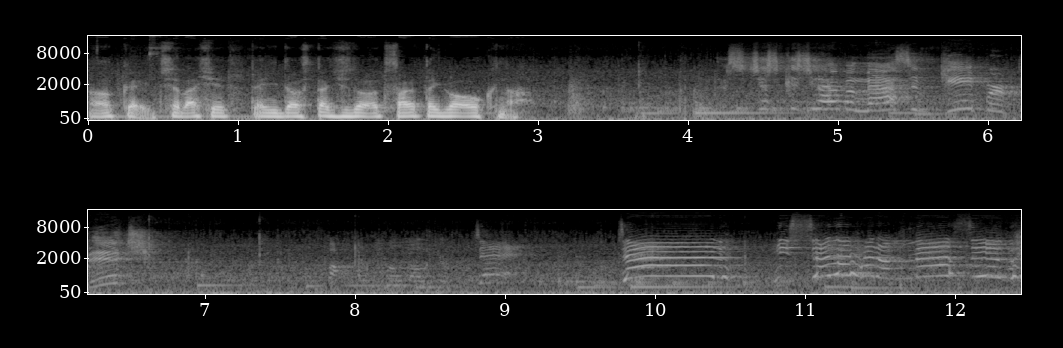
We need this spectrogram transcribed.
Okej, trzeba się tutaj dostać do otwartego okna. It's just because you have a massive gaper, bitch. Fucking homo, you're dead. Dad! He said I had a massive.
